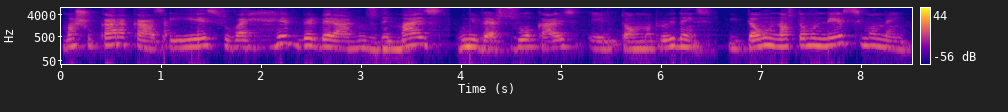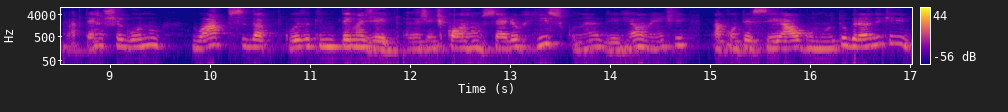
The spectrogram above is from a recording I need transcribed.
machucar a casa e isso vai reverberar nos demais universos locais, ele toma uma providência. Então, nós estamos nesse momento. A Terra chegou no, no ápice da coisa que não tem mais jeito. A gente corre um sério risco né, de realmente acontecer algo muito grande que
